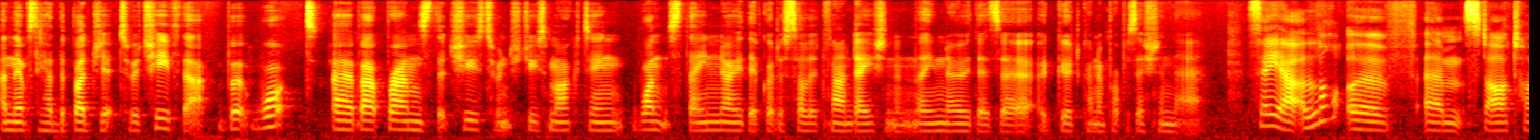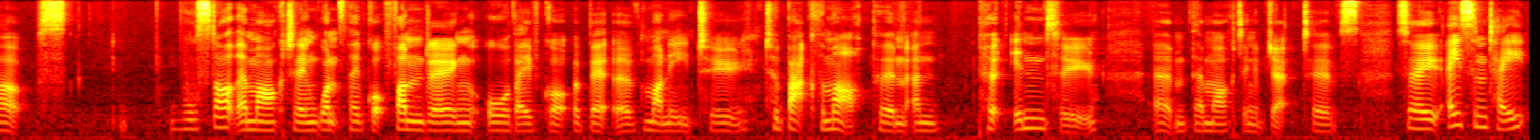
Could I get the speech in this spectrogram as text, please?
and they obviously had the budget to achieve that. But what uh, about brands that choose to introduce marketing once they know they've got a solid foundation and they know there's a, a good kind of proposition there? So, yeah, a lot of um, startups will start their marketing once they've got funding or they've got a bit of money to, to back them up and, and put into um, their marketing objectives. So, Ace and Tate,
